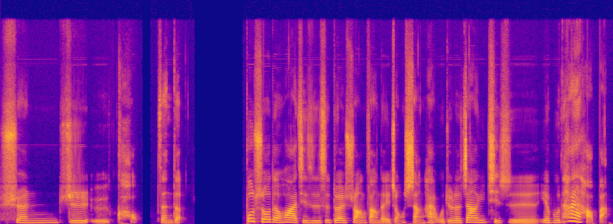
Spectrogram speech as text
宣之于口，真的不说的话，其实是对双方的一种伤害。我觉得这样其实也不太好吧。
